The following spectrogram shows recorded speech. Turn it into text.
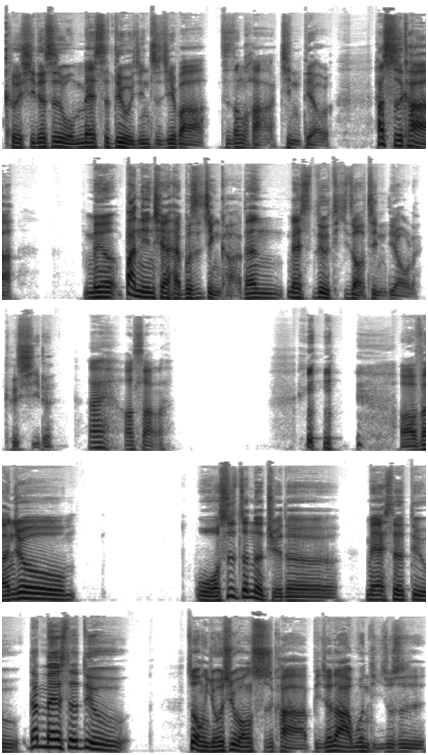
可惜的是，我们 Master Do 已经直接把这张卡禁掉了。他实卡没有半年前还不是禁卡，但 Master Do 提早禁掉了，可惜的。哎，好爽啊！啊，反正就我是真的觉得 Master Do，但 Master Do 这种游戏王实卡比较大的问题就是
